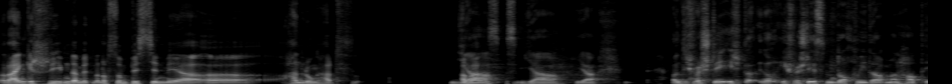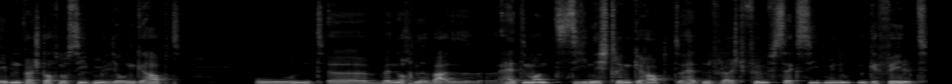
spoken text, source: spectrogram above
reingeschrieben, damit man noch so ein bisschen mehr äh, Handlung hat. Ja, es- es- ja, ja. Und ich verstehe, ich, ich verstehe es dann doch wieder, man hat eben vielleicht doch nur sieben Millionen gehabt. Und äh, wenn noch eine, hätte man sie nicht drin gehabt, hätten vielleicht fünf, sechs, sieben Minuten gefehlt.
